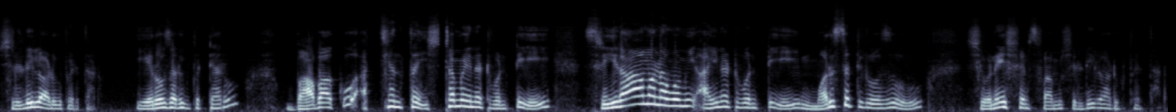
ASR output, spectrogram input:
షిరిడీలో అడుగు పెడతాడు. ఏ రోజు అడుగు పెట్టారు? బాబాకు అత్యంత ఇష్టమైనటువంటి శ్రీరామనవమి అయినటువంటి మరుసటి రోజు శివనేశ్వర స్వామి షిరిడీలో అడుగు పెడతాడు.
